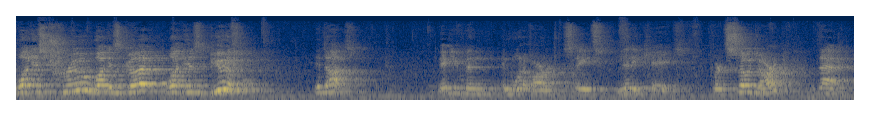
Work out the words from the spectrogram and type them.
what is true, what is good, what is beautiful. It does. Maybe you've been in one of our state's many caves where it's so dark that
